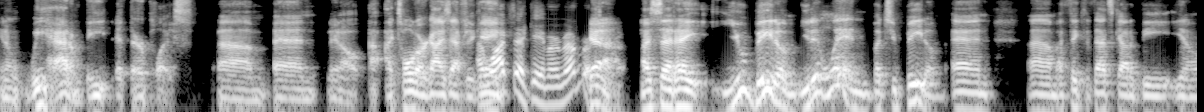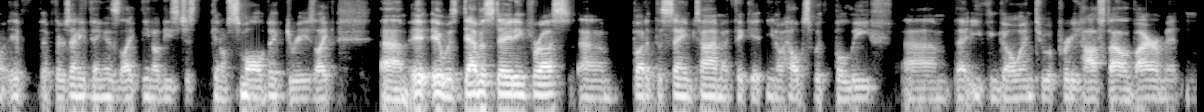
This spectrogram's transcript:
you know, we had them beat at their place. Um, and you know, I, I, told our guys after the game. I watched that game. I remember. Yeah, I said, "Hey, you beat them. You didn't win, but you beat them." And um, I think that that's got to be, you know, if if there's anything is like, you know, these just you know small victories. Like, um, it, it, was devastating for us, um, but at the same time, I think it you know helps with belief um, that you can go into a pretty hostile environment and,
